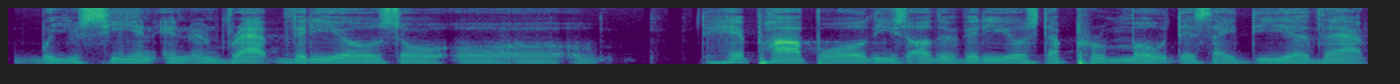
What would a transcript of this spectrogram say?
what you see in, in, in rap videos or, or, or hip hop or all these other videos that promote this idea that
